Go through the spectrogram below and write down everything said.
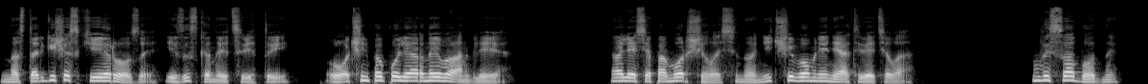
«Ностальгические розы, изысканные цветы, очень популярны в Англии». Олеся поморщилась, но ничего мне не ответила. «Вы свободны»,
